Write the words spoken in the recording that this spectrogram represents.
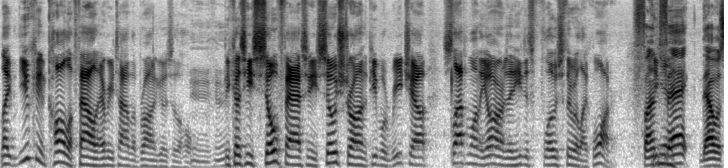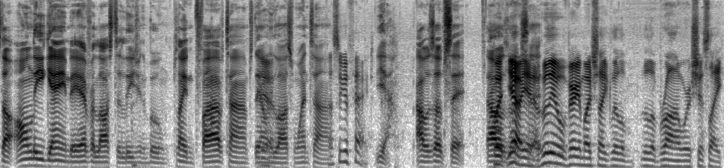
Like you can call a foul every time LeBron goes to the hole Mhm. because he's so fast and he's so strong that people reach out, slap him on the arms, and he just flows through it like water. Fun Yeah. fact: that was the only game they ever lost to Legion of Boom. Played them five times. They only lost one time. That's a good fact. yeah, I was upset. I But was yeah, upset. yeah, Julio very much like little, little LeBron, where it's just like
